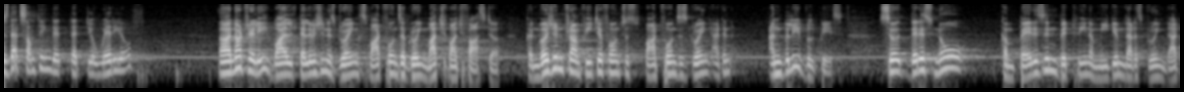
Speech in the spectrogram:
is that something that, that you're wary of? Uh, not really. While television is growing, smartphones are growing much, much faster. Conversion from feature phones to smartphones is growing at an unbelievable pace. So there is no comparison between a medium that is growing that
